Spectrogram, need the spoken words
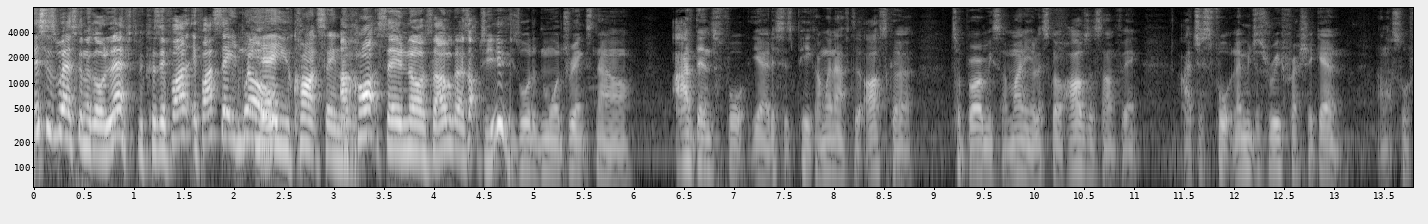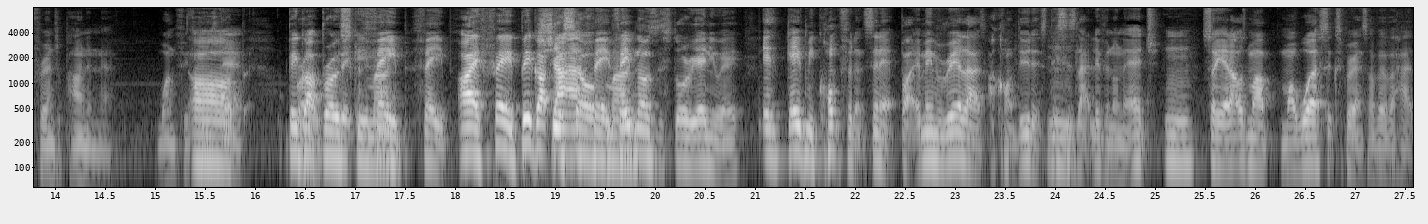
this is where it's gonna go left because if I if I say no, yeah, you can't say no. I can't say no, so I'm gonna. It's up to you. She's ordered more drinks now. I've then thought, yeah, this is peak. I'm gonna have to ask her to borrow me some money or let's go halves or something. I just thought, let me just refresh again, and I saw 300 pound in there. 150 Oh, there. big up broski, man. Fabe, Fabe. Alright, Fabe, big up Shout yourself, out Fabe. man. Fabe knows the story anyway. It gave me confidence in it, but it made me realize I can't do this. Mm. This is like living on the edge. So yeah, that was my my worst experience I've ever had.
